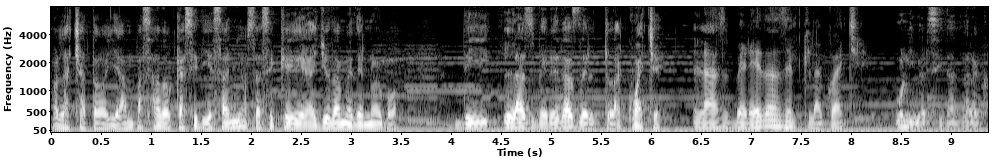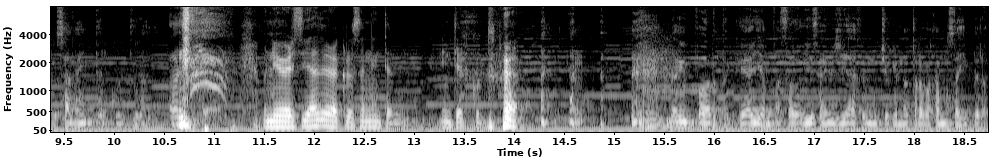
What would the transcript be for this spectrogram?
Hola, chato. Ya han pasado casi 10 años, así que ayúdame de nuevo. Di las veredas del Tlacuache. Las veredas del Tlacuache. Universidad Veracruzana Intercultural. Universidad Veracruzana Inter- Intercultural. No importa que hayan pasado 10 años, ya hace mucho que no trabajamos ahí, pero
